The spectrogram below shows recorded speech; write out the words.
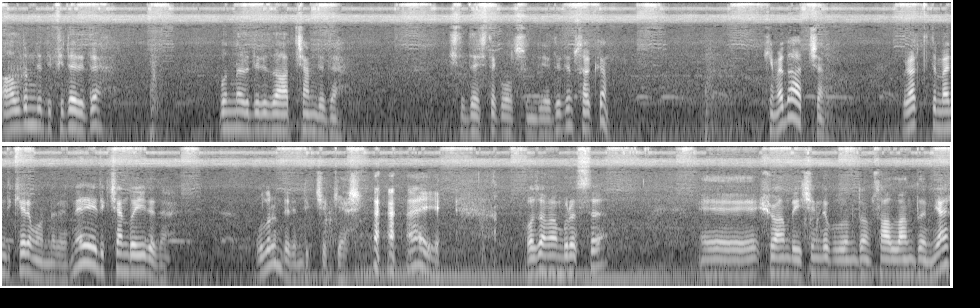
Aldım dedi fide dedi. Bunları dedi dağıtacağım dedi. İşte destek olsun diye. Dedim sakın. Kime dağıtacaksın? Bırak dedim ben dikerim onları. Nereye dikeceksin dayı dedi. Bulurum dedim dikecek yer. o zaman burası eee, şu anda içinde bulunduğum sallandığım yer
